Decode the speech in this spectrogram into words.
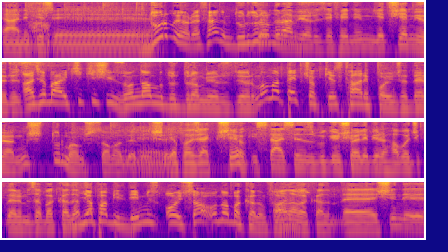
Yani bir eee, Durmuyor efendim durduramıyoruz. durduramıyoruz efendim yetişemiyoruz. Acaba iki kişiyiz ondan mı durduramıyoruz diyorum ama pek çok kez tarih boyunca denenmiş durmamış zaman dediğin Ee, şey. Yapılacak bir şey yok. İsterseniz bugün şöyle bir havacıklarımıza bakalım. Yapabildiğimiz oysa ona bakalım falan. Ona bakalım. Ee, şimdi e,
